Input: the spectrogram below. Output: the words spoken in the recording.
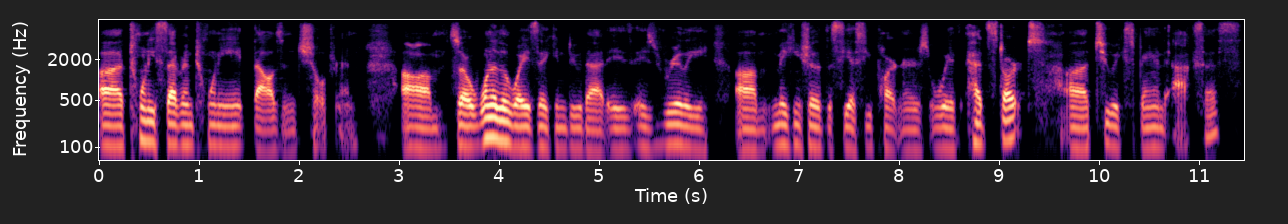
uh, 27, 28,000 children. Um, so one of the ways they can do that is, is really um, making sure that the CSU partners with Head Start uh, to expand access.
